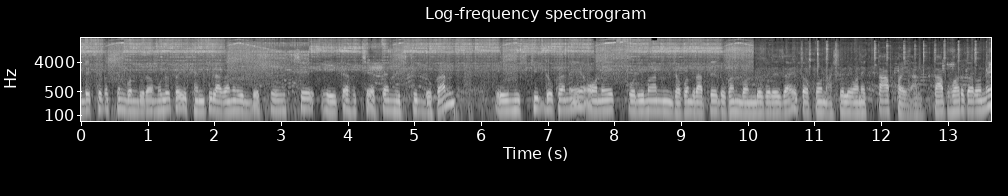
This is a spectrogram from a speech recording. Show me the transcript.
দেখতে পাচ্ছেন বন্ধুরা, মূলত এই ফ্যানটি লাগানোর উদ্দেশ্য হচ্ছে এইটা হচ্ছে একটা মিষ্টির দোকান। এই মিষ্টির দোকানে অনেক পরিমাণ যখন রাত্রে দোকান বন্ধ করে যায়, তখন আসলে অনেক তাপ হয়। আর তাপ হওয়ার কারণে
